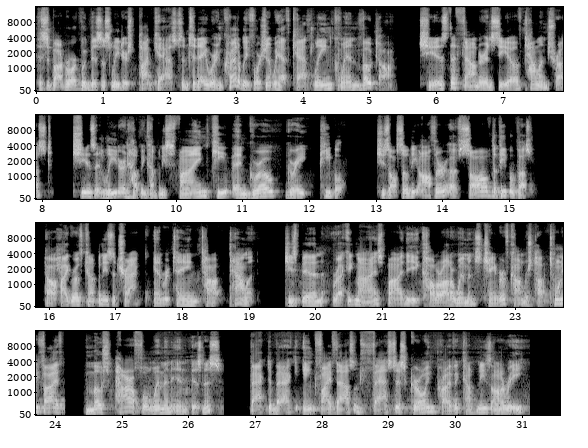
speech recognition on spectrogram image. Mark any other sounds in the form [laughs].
This is Bob Rourke with Business Leaders Podcast, and today we're incredibly fortunate. We have Kathleen Quinn Votaw. She is the founder and CEO of Talent Trust. She is a leader in helping companies find, keep, and grow great people. She's also the author of Solve the People Puzzle How High Growth Companies Attract and Retain Top Talent. She's been recognized by the Colorado Women's Chamber of Commerce Top 25 Most Powerful Women in Business back to back Inc. 5000 fastest growing private companies honoree,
